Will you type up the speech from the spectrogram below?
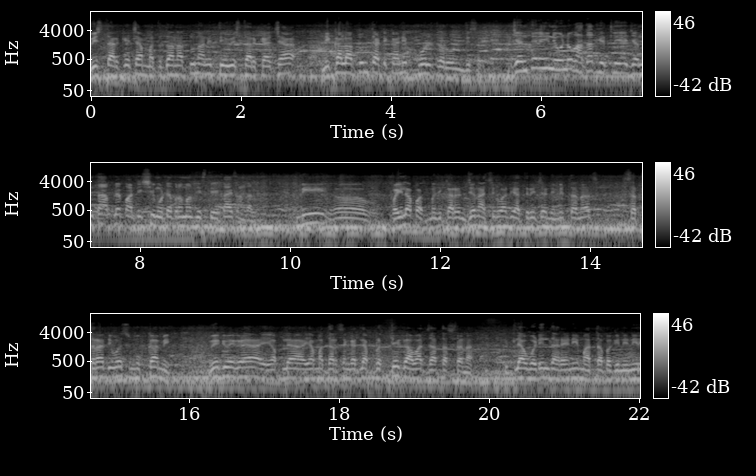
वीस तारखेच्या मतदानातून आणि तेवीस तारखेच्या निकालातून त्या ठिकाणी फोल ठरवून दिसत जनतेने ही निवडणूक हातात घेतली आहे. जनता आपल्या पाठीशी मोठ्या प्रमाणात दिसते. काय सांगाल? मी पहिल्यापास म्हणजे कारण जन आशीर्वाद यात्रेच्या निमित्तानंच सतरा दिवस मुक्कामी वेगवेगळ्या आपल्या या मतदारसंघातल्या प्रत्येक गावात जात असताना इथल्या वडीलधाऱ्यांनी माता भगिनींनी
